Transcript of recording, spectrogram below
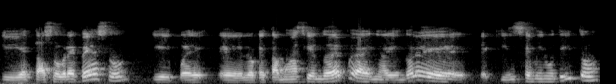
y está sobrepeso y pues eh, lo que estamos haciendo es pues añadiéndole de 15 minutitos,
